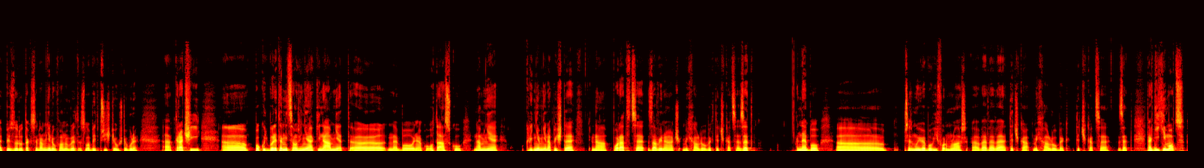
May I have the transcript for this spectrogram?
epizodu, tak se na mě doufám nebudete zlobit, příště už to bude uh, kratší. Uh, pokud budete mít samozřejmě nějaký námět uh, nebo nějakou otázku na mě, klidně mě napište na poradce zavináč nebo uh, přes můj webový formulář uh, www.michaldoubek.cz. Tak díky moc uh,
